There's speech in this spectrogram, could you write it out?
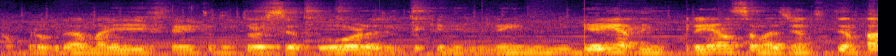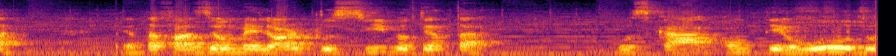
É um programa aí feito do torcedor, a gente que nem ninguém é da imprensa, mas a gente tenta, tenta fazer o melhor possível, tenta buscar conteúdo,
